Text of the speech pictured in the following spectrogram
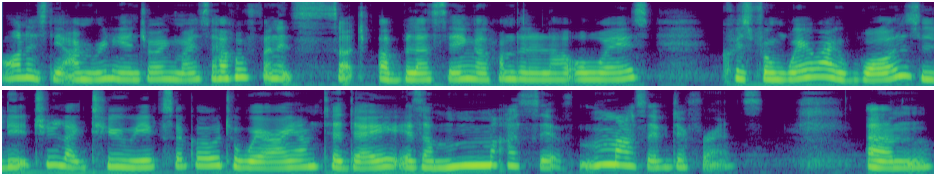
honestly, I'm really enjoying myself and it's such a blessing, alhamdulillah, always. Because from where I was literally like two weeks ago to where I am today is a massive, massive difference. Um,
